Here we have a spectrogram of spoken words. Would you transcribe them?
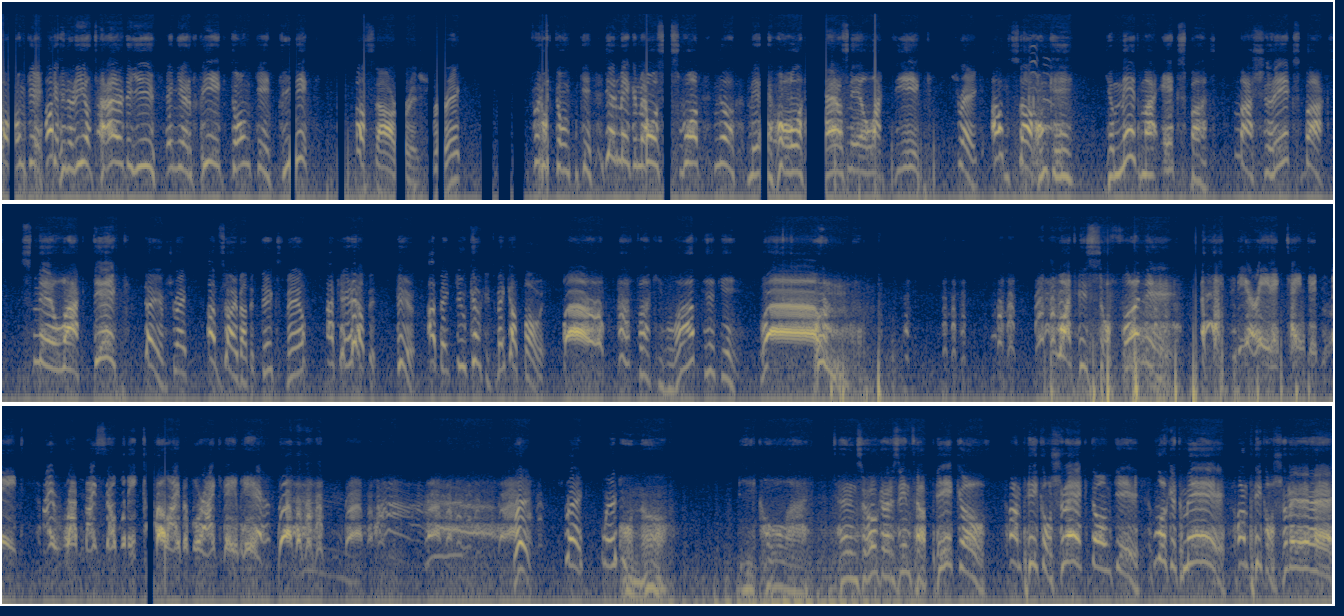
donkey. I'm getting real tired of you and your big donkey dick. I'm sorry, Shrek. Fuck donkey, you're making my whole swamp, no, my whole house smell like dick. Shrek, I'm sorry. Donkey, you made my Xbox, my Shrek's box, smell like dick. Damn, Shrek, I'm sorry about the dick smell. I can't help it. Here, I baked you cookies make up for it. Oh, I fucking love cookies. Whoa! Is so funny? You're eating tainted meat. I rubbed myself with E. coli before I came here. Shrek, Shrek, where'd you... Oh no. E. coli turns ogres into pickles. I'm Pickle Shrek, donkey. Look at me. I'm Pickle Shrek.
